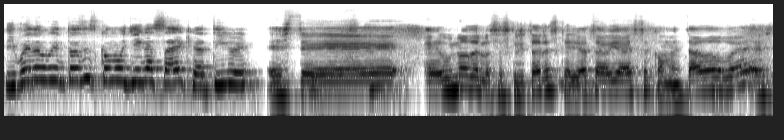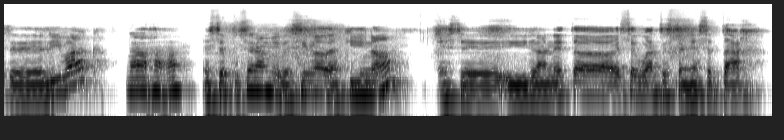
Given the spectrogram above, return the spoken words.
Y bueno, güey, entonces, ¿cómo llega Saek a ti, güey? Este. Eh, uno de los escritores que ya te había este comentado, güey, este, Livac. Ajá. Este, pues era mi vecino de aquí, ¿no? Este, y la neta, ese güey antes tenía ese tag.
